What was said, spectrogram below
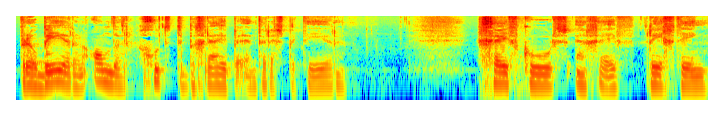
Probeer een ander goed te begrijpen en te respecteren. Geef koers en geef richting.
